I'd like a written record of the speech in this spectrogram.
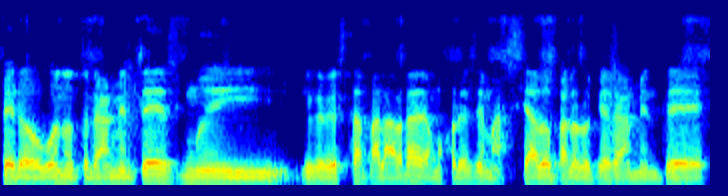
pero bueno, realmente es muy, yo creo que esta palabra a lo mejor es demasiado para lo que realmente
